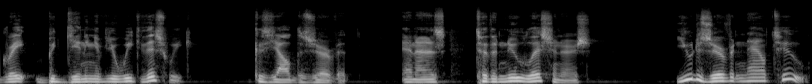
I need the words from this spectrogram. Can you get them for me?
great beginning of your week this week, because y'all deserve it. And as to the new listeners, you deserve it now too.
